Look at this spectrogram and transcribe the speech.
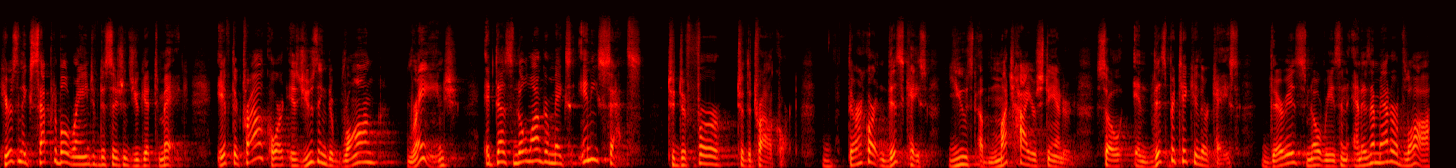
here's an acceptable range of decisions you get to make. If the trial court is using the wrong range, it does no longer makes any sense to defer to the trial court. The trial court in this case used a much higher standard. So in this particular case, there is no reason, and as a matter of law,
